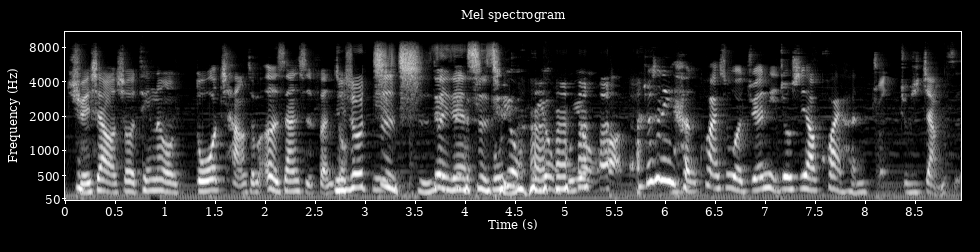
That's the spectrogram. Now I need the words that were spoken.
学校的时候听那种多长，什么二三十分钟。你说致辞这件事情，不用不用不用哈，就是你很快速，我觉得你就是要快很准，就是这样子。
